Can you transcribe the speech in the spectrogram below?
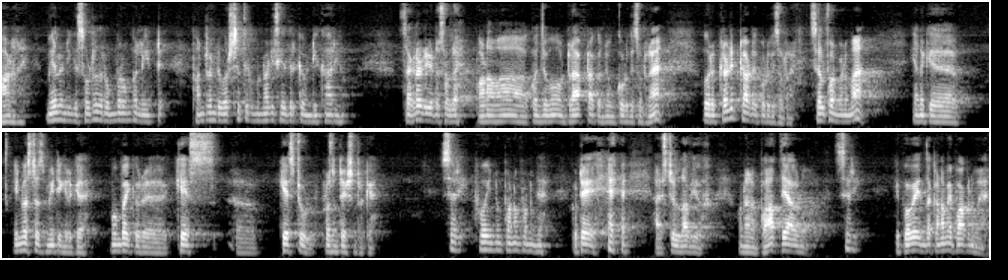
வாழறேன். மேலும் நீங்கள் சொல்கிறது ரொம்ப ரொம்ப லேட்டு பன்னிரெண்டு வருஷத்துக்கு முன்னாடி செய்திருக்க வேண்டிய காரியம். செக்ரட்டரிகிட்ட சொல்ல. பணமாக கொஞ்சமும் டிராஃப்டாக கொஞ்சம் கொடுக்க சொல்கிறேன் ஒரு கிரெடிட் கார்டு கொடுக்க சொல்கிறேன் செல்ஃபோன் வேணுமா? எனக்கு இன்வெஸ்டர்ஸ் மீட்டிங் இருக்கு. மும்பைக்கு ஒரு கேஸ் கேஸ் டூல் ப்ரெசன்டேஷன் இருக்கு. சரி போய் இன்னும் பணம் பண்ணுங்க. குட்டே ஐ ஸ்டில் லவ் யூ உன்னை நான் பார்த்தே ஆகணும். சரி இப்போவே இந்த கணமே பார்க்கணுமே.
